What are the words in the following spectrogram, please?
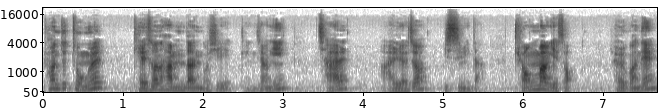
편두통을 개선한다는 것이 굉장히 잘 알려져 있습니다. 경막에서 혈관의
